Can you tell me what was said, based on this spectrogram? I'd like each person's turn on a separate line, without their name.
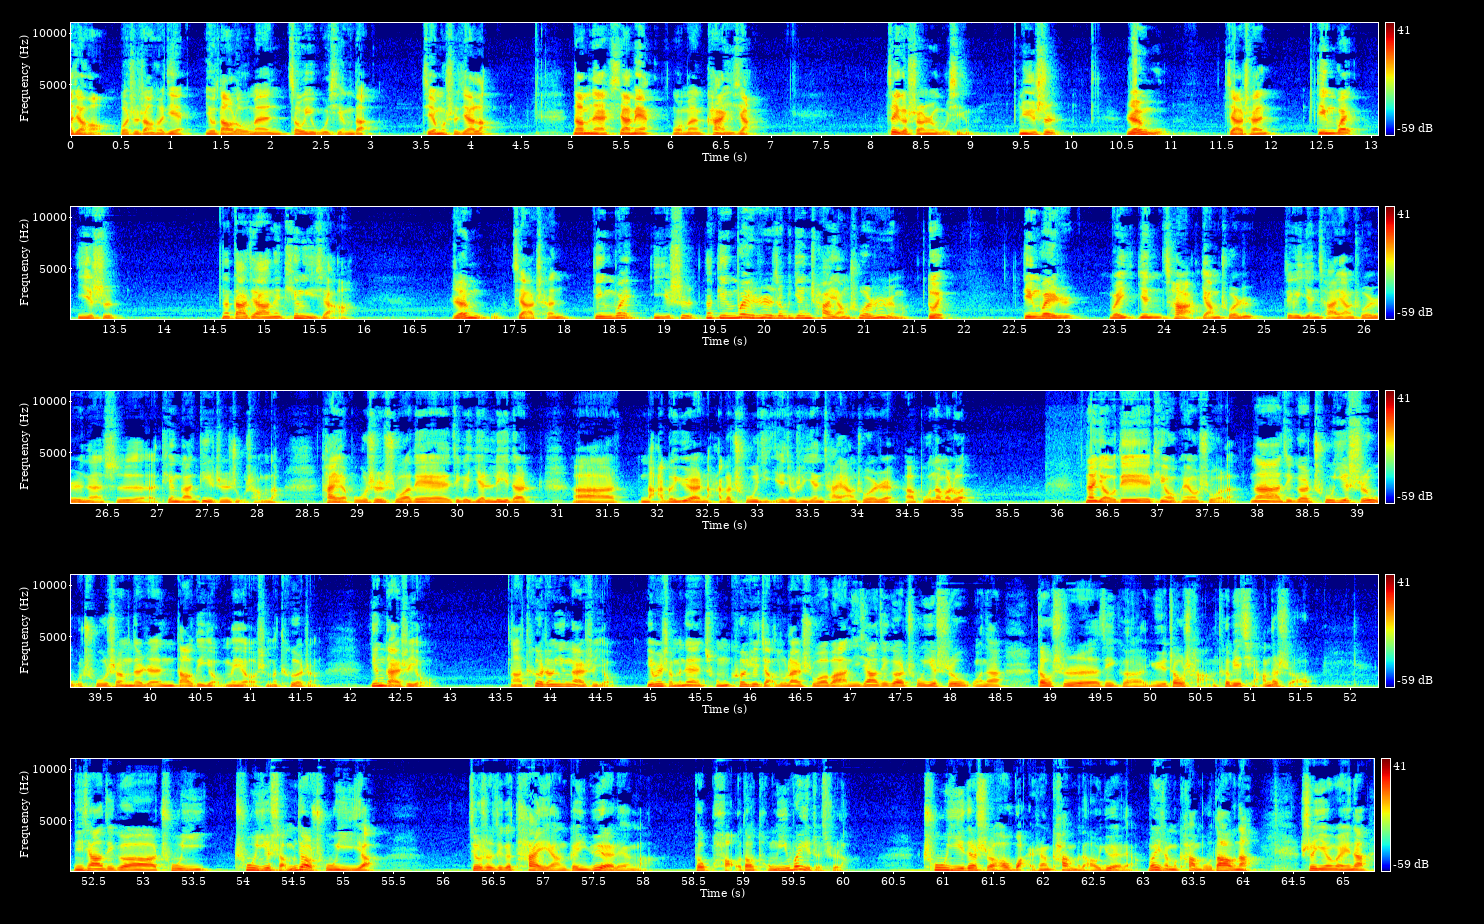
大家好，我是张和建，又到了我们周易五行的节目时间了。那么呢，下面我们看一下这个生日五行：女士，壬午、甲辰、丁未、乙巳。那大家呢听一下啊，壬午、甲辰、丁未、乙巳。那丁未日这不阴差阳错日吗？对，丁未日为阴差阳错日。这个阴差阳错日呢，是天干地支组成的，它也不是说的这个阴历的啊哪个月哪个初几就是阴差阳错日啊，不那么乱。那有的听友朋友说了，那这个初一十五出生的人到底有没有什么特征？应该是有啊，特征应该是有，因为什么呢？从科学角度来说吧，你像这个初一十五呢，都是这个宇宙场特别强的时候，你像这个初一。初一什么叫初一呀？就是这个太阳跟月亮啊都跑到同一位置去了。初一的时候晚上看不着月亮，为什么看不到呢？是因为呢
